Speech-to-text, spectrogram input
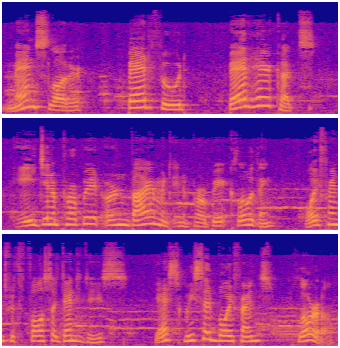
manslaughter, bad food, bad haircuts, age inappropriate or environment inappropriate clothing, boyfriends with false identities. Yes, we said boyfriends, plural.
